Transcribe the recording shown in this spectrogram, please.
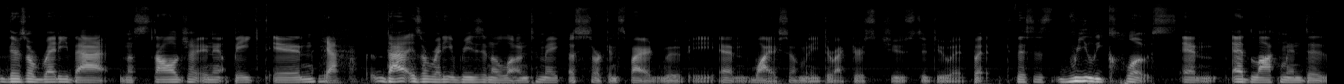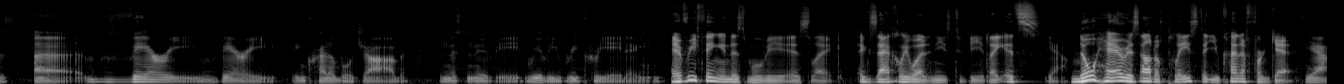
there's already that nostalgia in it baked in yeah. that is already a reason alone to make a Sirk inspired movie and why so many directors choose to do it. But this is really close, and Ed Lachman does a very, very incredible job in this movie, really recreating. everything in this movie is like exactly what it needs to be. Like, it's, Yeah. no hair is out of place that you kind of forget. Yeah,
